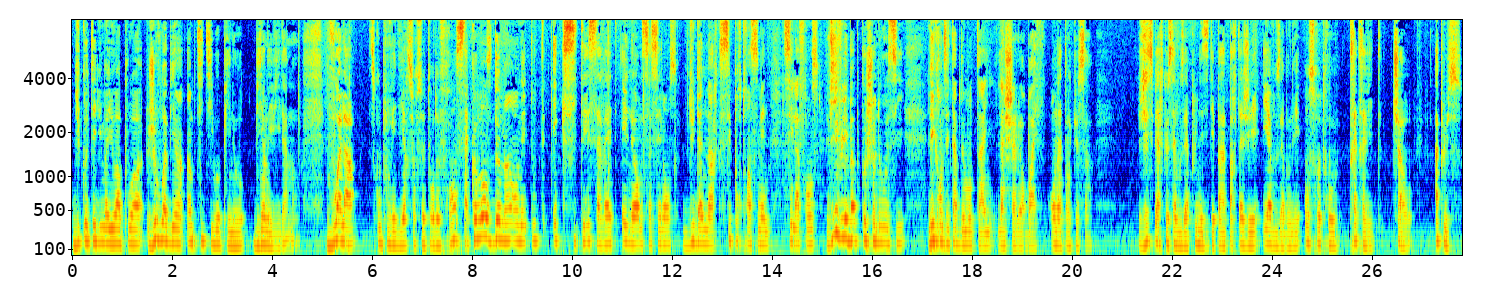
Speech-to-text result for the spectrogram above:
Du côté du maillot à poids, je vois bien un petit Thibaut Pinot, bien évidemment. Voilà ce qu'on pouvait dire sur ce Tour de France. Ça commence demain, on est toutes excités, ça va être énorme, ça s'élance du Danemark, c'est pour trois semaines, c'est la France. Vive les Bob Cochonneaux aussi, les grandes étapes de montagne, la chaleur, bref, on attend que ça. J'espère que ça vous a plu, n'hésitez pas à partager et à vous abonner. On se retrouve très très vite. Ciao, à plus.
